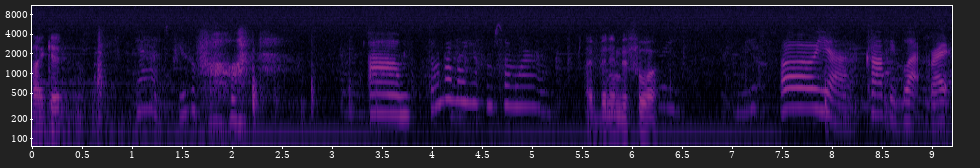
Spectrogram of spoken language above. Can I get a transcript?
Like it? Yeah, it's beautiful. um, don't I know you from somewhere? I've been in before. Oh, yeah. Coffee black, right?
